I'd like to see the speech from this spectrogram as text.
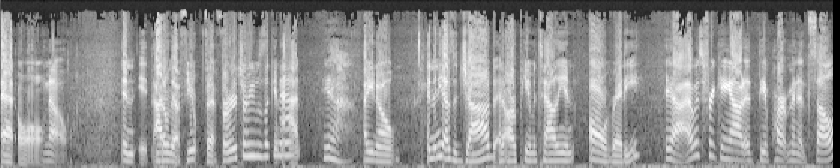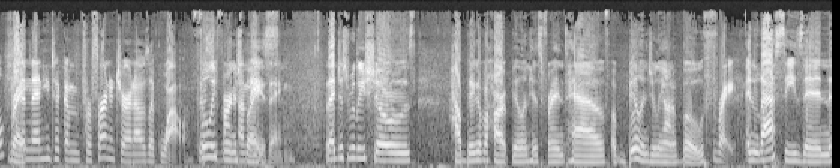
at all. No. And it, I don't know that, fu- that furniture he was looking at. Yeah. I, you know, and then he has a job at RPM Italian already. Yeah, I was freaking out at the apartment itself, Right. and then he took him for furniture, and I was like, "Wow, this Fully is furnished place. amazing." That just really shows how big of a heart Bill and his friends have. Uh, Bill and Giuliana both. Right. And last season,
